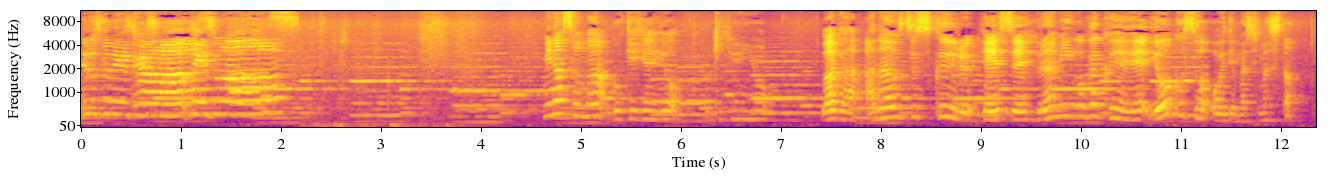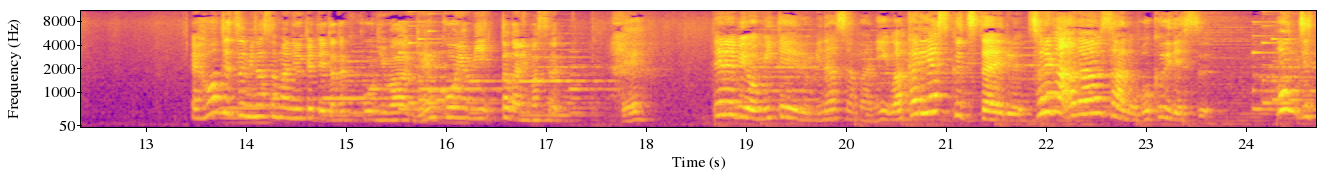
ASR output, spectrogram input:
よろしくお願いします。お願いします皆様ごきげんよう。ごきげんよう。我がアナウンススクール平成フラミンゴ学園へようこそおいでましました。え本日皆様に受けていただく講義は原稿読みとなります。え？テレビを見ている皆様に分かりやすく伝える。それがアナウンサーの極意です本日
